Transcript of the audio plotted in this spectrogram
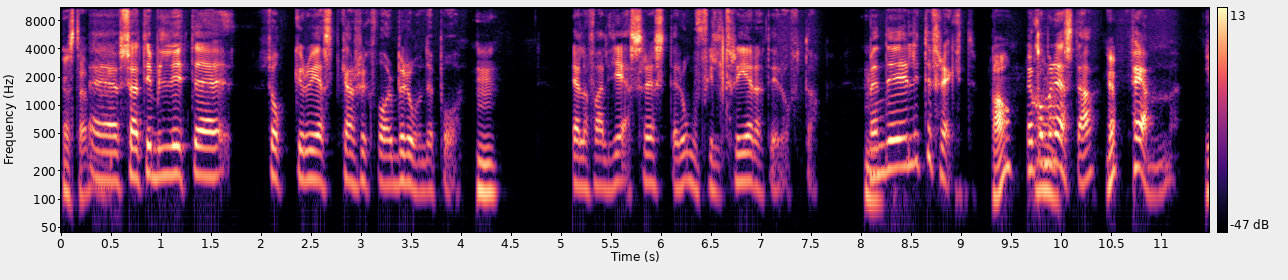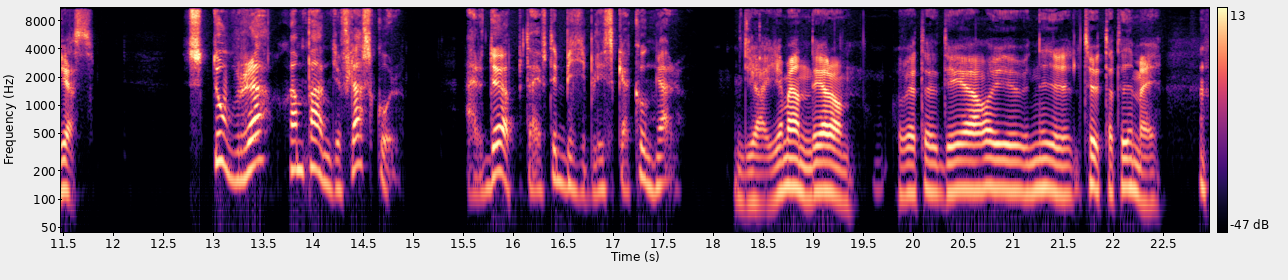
just det. Eh, så att det blir lite socker och jäst kanske kvar beroende på. Mm. I alla fall jäsrester, ofiltrerat är det ofta. Men det är lite fräckt. Ja. Nu kommer ja. nästa. Japp. Fem. Yes. Stora champagneflaskor är döpta efter bibliska kungar. Jajamän, det är de. Och vet du, det har ju ni tutat i mig.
